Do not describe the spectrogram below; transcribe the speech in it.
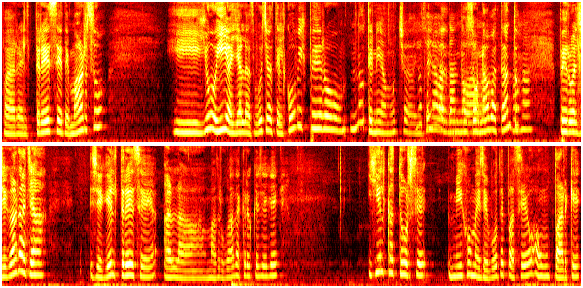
para el 13 de marzo. Y yo oía ya las bullas del COVID, pero no tenía mucha no Sonaba tanto, no sonaba tanto. Pero al llegar allá, llegué el 13 a la madrugada, creo que llegué, y el 14 mi hijo me llevó de paseo a un parque,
